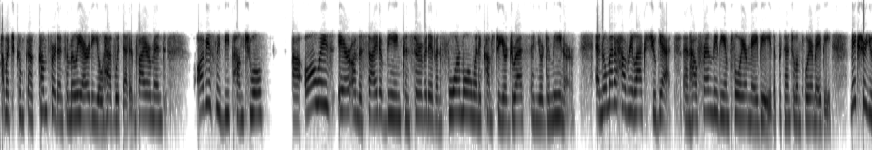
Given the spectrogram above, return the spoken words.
how much com- uh, comfort and familiarity you'll have with that environment. Obviously, be punctual. Uh, always err on the side of being conservative and formal when it comes to your dress and your demeanor. And no matter how relaxed you get and how friendly the employer may be, the potential employer may be, make sure you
